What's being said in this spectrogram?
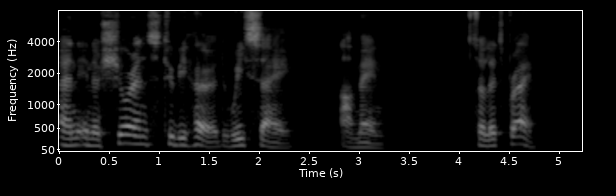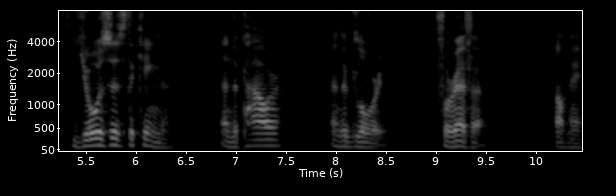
and in assurance to be heard, we say, Amen. So let's pray. Yours is the kingdom, and the power, and the glory, forever. Amen.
